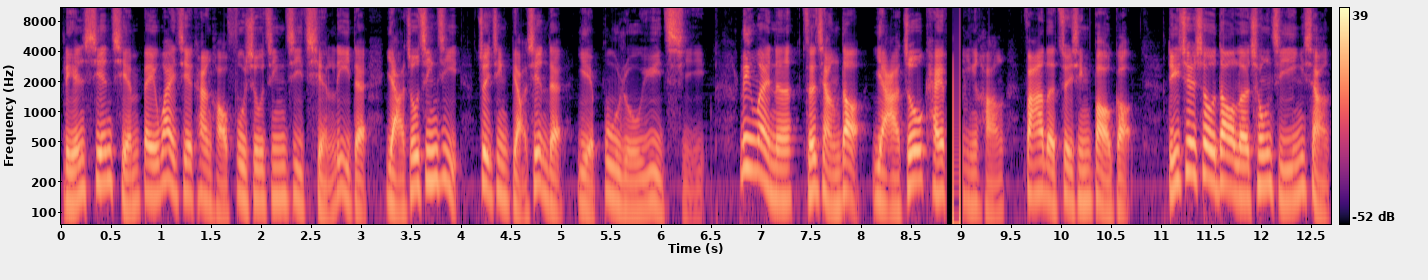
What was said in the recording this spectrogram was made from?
连先前被外界看好复苏经济潜力的亚洲经济，最近表现的也不如预期。另外呢，则讲到亚洲开发银行发的最新报告，的确受到了冲击影响，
